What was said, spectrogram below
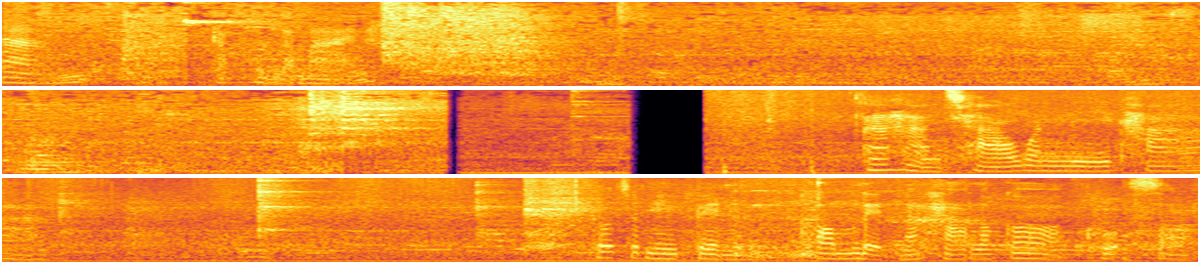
น้ำกับผลไม้นะคะอาหารเช้าวันนี้ค่ะ ก็จะมีเป็นออมเล็ตนะคะ แล้วก็ครซอง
